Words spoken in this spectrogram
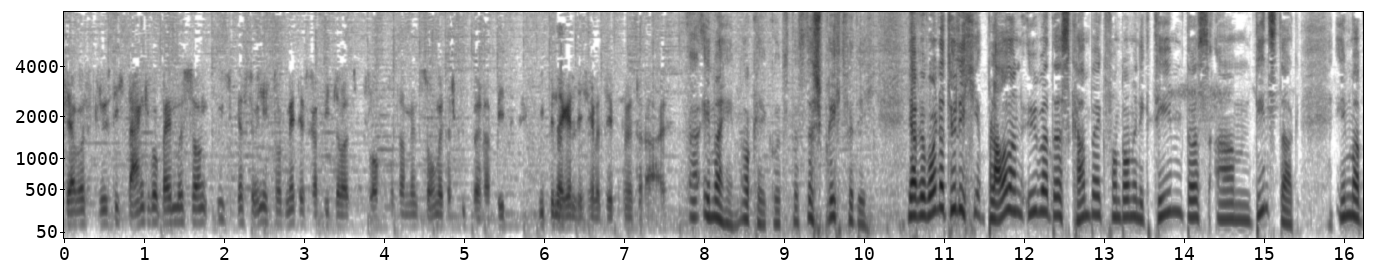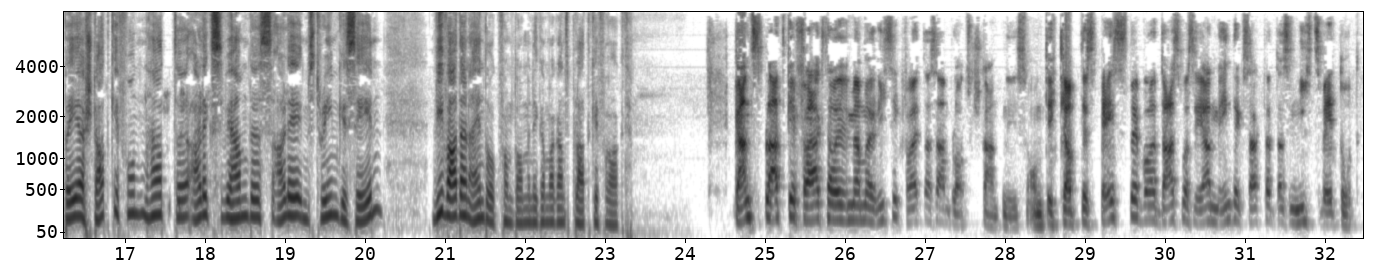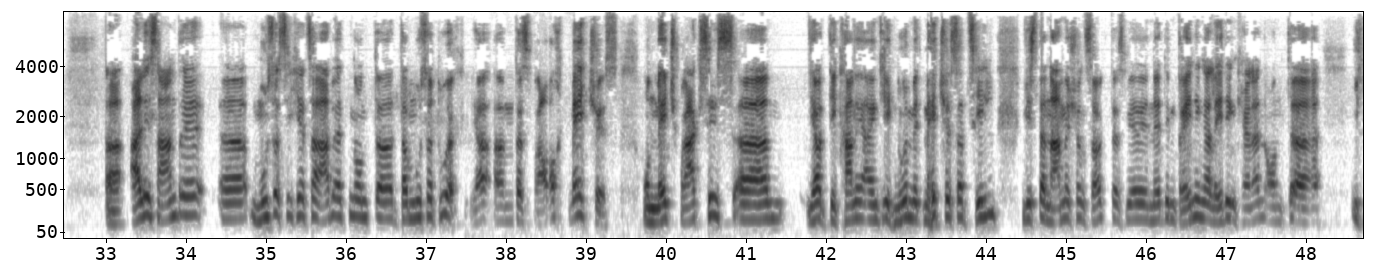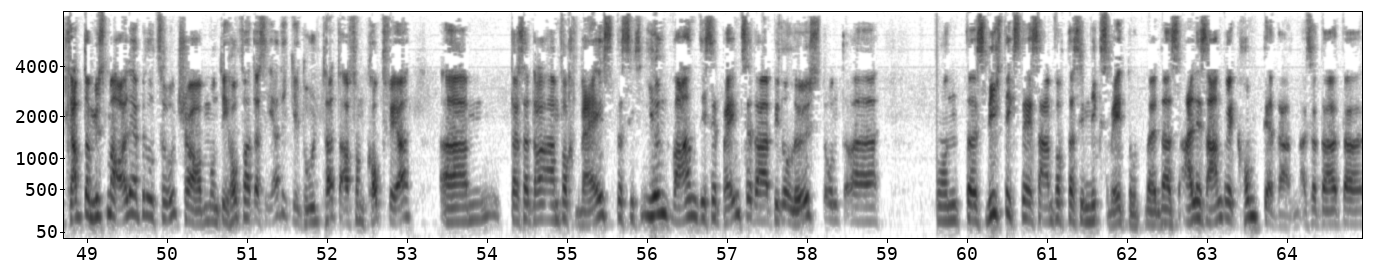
Servus, grüß dich, danke. Wobei ich muss sagen, ich persönlich trage nicht das Rapid, aber zum Schlafen von meinem Sohn, weil der spielt bei Rapid. Ich bin eigentlich relativ neutral. Äh, immerhin, okay, gut, das, das spricht für dich. Ja, wir wollen natürlich plaudern über das Comeback von Dominik Thiem, das am Dienstag in Marbella stattgefunden hat. Äh, Alex, wir haben das alle im Stream gesehen. Wie war dein Eindruck vom Dominik, einmal ganz platt gefragt? Ganz platt gefragt habe ich mir mal riesig gefreut, dass er am Platz gestanden ist. Und ich glaube, das Beste war das, was er am Ende gesagt hat, dass ihm nichts wehtut. Äh, alles andere äh, muss er sich jetzt erarbeiten und äh, da muss er durch. Ja, ähm, das braucht Matches und Matchpraxis. Ähm, ja, die kann ich eigentlich nur mit Matches erzielen, wie es der Name schon sagt, dass wir nicht im Training erledigen können. Und äh, ich glaube, da müssen wir alle ein bisschen zurückschrauben. Und ich hoffe auch, dass er die Geduld hat, auch vom Kopf her, ähm, dass er da einfach weiß, dass sich irgendwann diese Bremse da ein bisschen löst und äh, und das Wichtigste ist einfach, dass ihm nichts wehtut, weil das alles andere kommt ja dann. Also da, da,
